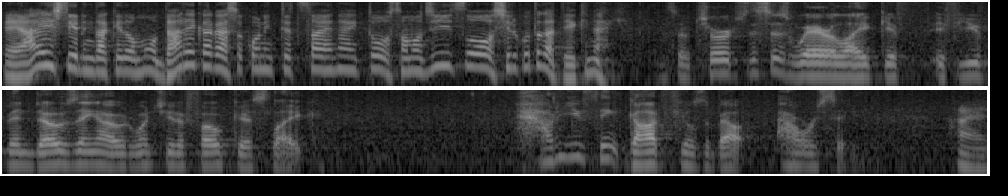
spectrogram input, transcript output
えー愛しているんだけども誰かがそこに行って伝えないとその事実を知ることができない。So, church, this is where, like, if, if you've been dozing, I would want you to focus, like, how do you think God feels about our city? はい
